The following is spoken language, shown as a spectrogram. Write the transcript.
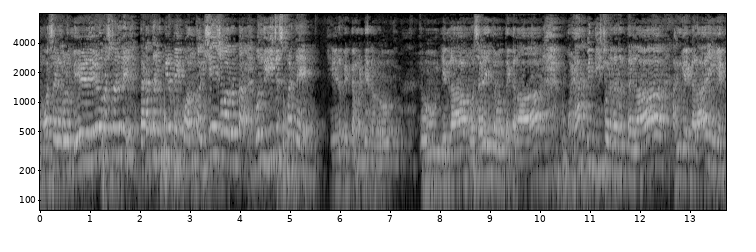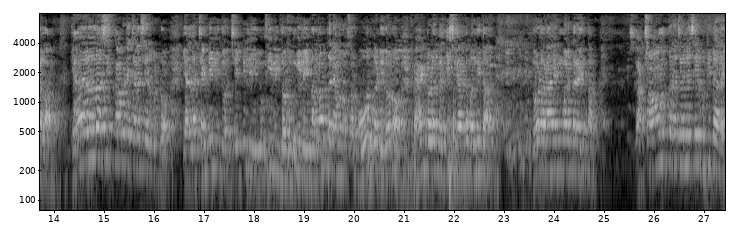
ಮೊಸಳೆಗಳು ಮೇಳೇಳುವಷ್ಟರಲ್ಲಿ ದಡ ತಲುಪಿರಬೇಕು ಅಂತ ವಿಶೇಷವಾದಂತ ಒಂದು ಈಜು ಸ್ಪರ್ಧೆ. ಹೇಳಬೇಕ ಮಂಡ್ಯದವರು. ಎಲ್ಲ ಮೊಸಳೆ ಇದ್ದವಂತೆ ಕಲಾ. ಒಳಗ್ ಬಿದ್ದು ಈಚು ಹೊಡೆದಂತೆಲ್ಲ ಹಂಗೆ ಕಲಾ, ಹಿಂಗೆ ಕಲಾ. ಎಲ್ಲ ಸಿಕ್ಕಾಪಟ್ಟೆ ಜನ ಸೇರ್ಬಿಟ್ರು. ಎಲ್ಲ ಚಡ್ಡಿಲಿದ್ದವ್ರು, ಚಡ್ಡಿಲಿ ಲುಂಗಿಲಿದ್ದವ್ರು ಲುಂಗಿಲಿ ನನ್ನಂತಾನೆ ಅವನು ಸ್ವಲ್ಪ ಓದ್ಕೊಂಡಿದ್ದವನು, ಪ್ಯಾಂಟ್ ಒಳಗೆ ಗೀಸಿಗೆ ಹಾಕ ಬಂದಿದ್ದ. ನೋಡೋಣ ಹೆಂಗ್ ಮಾಡ್ತಾರೆ ಅಂತ. ಲಕ್ಷಾಂತರ ಜನ ಸೇರ್ಬಿಟ್ಟಿದ್ದಾರೆ.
